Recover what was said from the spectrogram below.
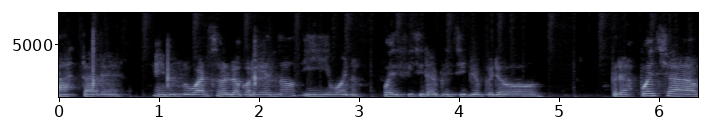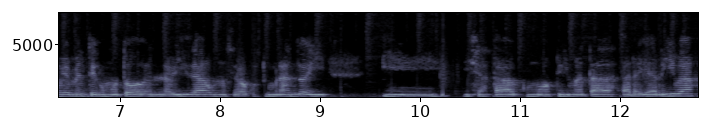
a estar en un lugar solo corriendo y bueno, fue difícil al principio, pero pero después ya obviamente como todo en la vida uno se va acostumbrando y, y, ya está como aclimatada a estar ahí arriba.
